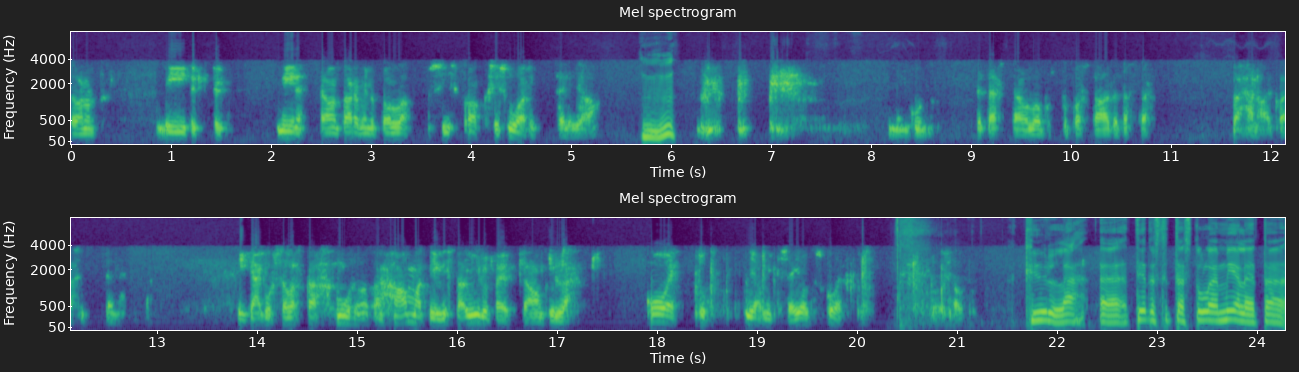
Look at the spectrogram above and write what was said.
on liitytty niin, että on tarvinnut olla siis kaksi suosittelijaa. Mm-hmm. niin kuin, ja tästä on luovuttu vasta aika tästä vähän aikaa sitten. Ikään kuin sellaista ammatillista ylpeyttä on kyllä koettu, ja miksei oltaisi koettu toisaalta. Kyllä. Tietysti tässä tulee mieleen, että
